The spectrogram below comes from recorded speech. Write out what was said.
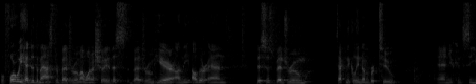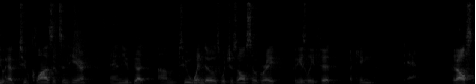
Before we head to the master bedroom, I want to show you this bedroom here on the other end. This is bedroom technically number two. And you can see you have two closets in here and you've got um, two windows, which is also great. Could easily fit a king, yeah. Could also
